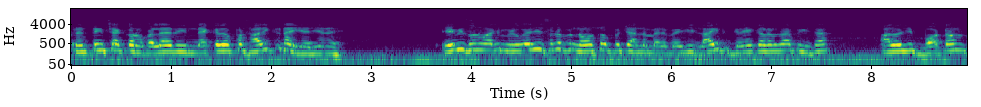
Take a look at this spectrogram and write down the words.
ਪ੍ਰਿੰਟਿੰਗ ਚੈੱਕ ਕਰੋ ਪਹਿਲਾਂ ਇਹਦੀ ਨੈਕ ਦੇ ਉੱਪਰ ਸਾਰੀ ਕਢਾਈ ਹੈ ਜੀ ਇਹਦੇ। ਇਹ ਵੀ ਤੁਹਾਨੂੰ ਅੱਜ ਮਿਲੂਗਾ ਜੀ, ਸਿਰਫ 995 ਰੁਪਏ ਜੀ। ਲਾਈਟ ਗ੍ਰੇ ਕਲਰ ਦਾ ਪੀਸ ਹੈ। ਆ ਲਓ ਜੀ ਬਾਟਮ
